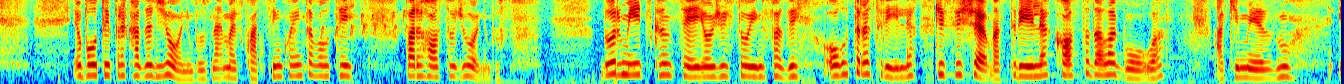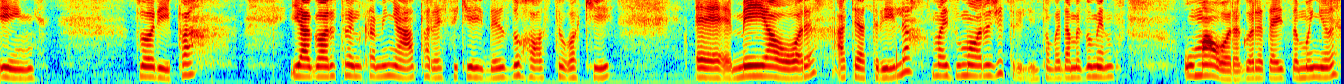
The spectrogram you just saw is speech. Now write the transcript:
eu voltei para casa de ônibus, né? Mais 4,50 voltei para o hostel de ônibus. Dormi, descansei. Hoje eu estou indo fazer outra trilha que se chama Trilha Costa da Lagoa, aqui mesmo em Floripa. E agora eu tô indo caminhar, parece que desde o hostel aqui é meia hora até a trilha, mais uma hora de trilha. Então vai dar mais ou menos uma hora. Agora é 10 da manhã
